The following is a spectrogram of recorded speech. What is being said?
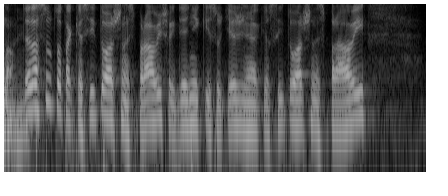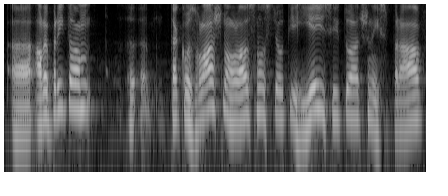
áno. Hej. Teda sú to také situačné správy, však denníky sú tiež nejaké situačné správy, uh, ale pritom uh, takou zvláštnou vlastnosťou tých jej situačných správ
